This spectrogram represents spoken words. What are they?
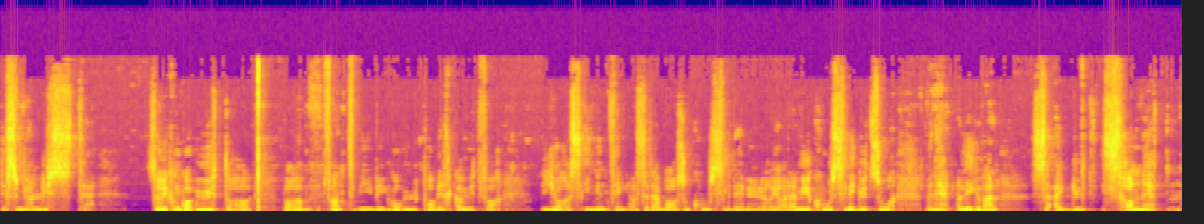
det som vi har lyst til. Som vi kan gå ut og ha, bare, sant, vi, vi går upåvirka ut for. Det gjør oss ingenting. Altså, det er bare sånn koselig, det vi hører. Ja, det er mye koselig i Guds ord, men allikevel så er Gud sannheten.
